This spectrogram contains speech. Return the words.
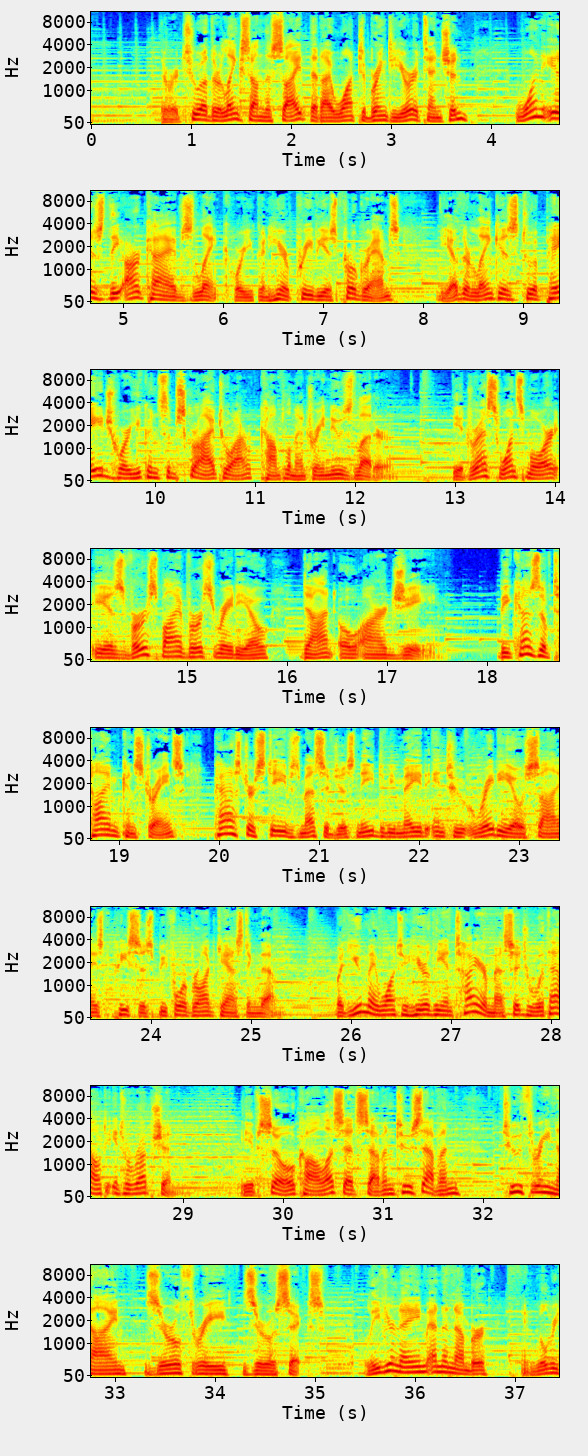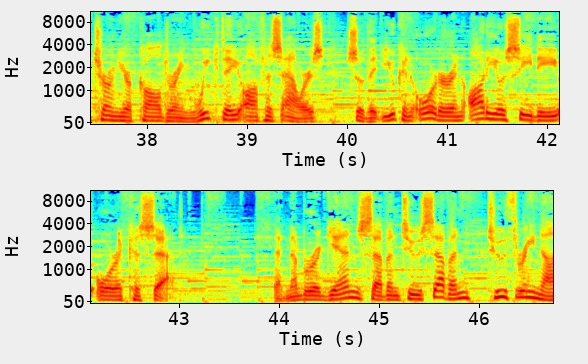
There are two other links on the site that I want to bring to your attention. One is the archives link, where you can hear previous programs. The other link is to a page where you can subscribe to our complimentary newsletter. The address once more is versebyverseradio.org. Because of time constraints, Pastor Steve's messages need to be made into radio sized pieces before broadcasting them. But you may want to hear the entire message without interruption. If so, call us at 727 239 0306. Leave your name and a number, and we'll return your call during weekday office hours so that you can order an audio CD or a cassette. That number again, 727 239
